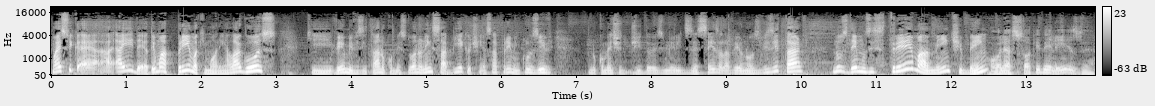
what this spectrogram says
Mas fica é, a- a ideia. Eu tenho uma prima que mora em Alagoas, que veio me visitar no começo do ano. Eu nem sabia que eu tinha essa prima, inclusive. No começo de 2016 ela veio nos visitar. Nos demos extremamente bem Olha só que beleza.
